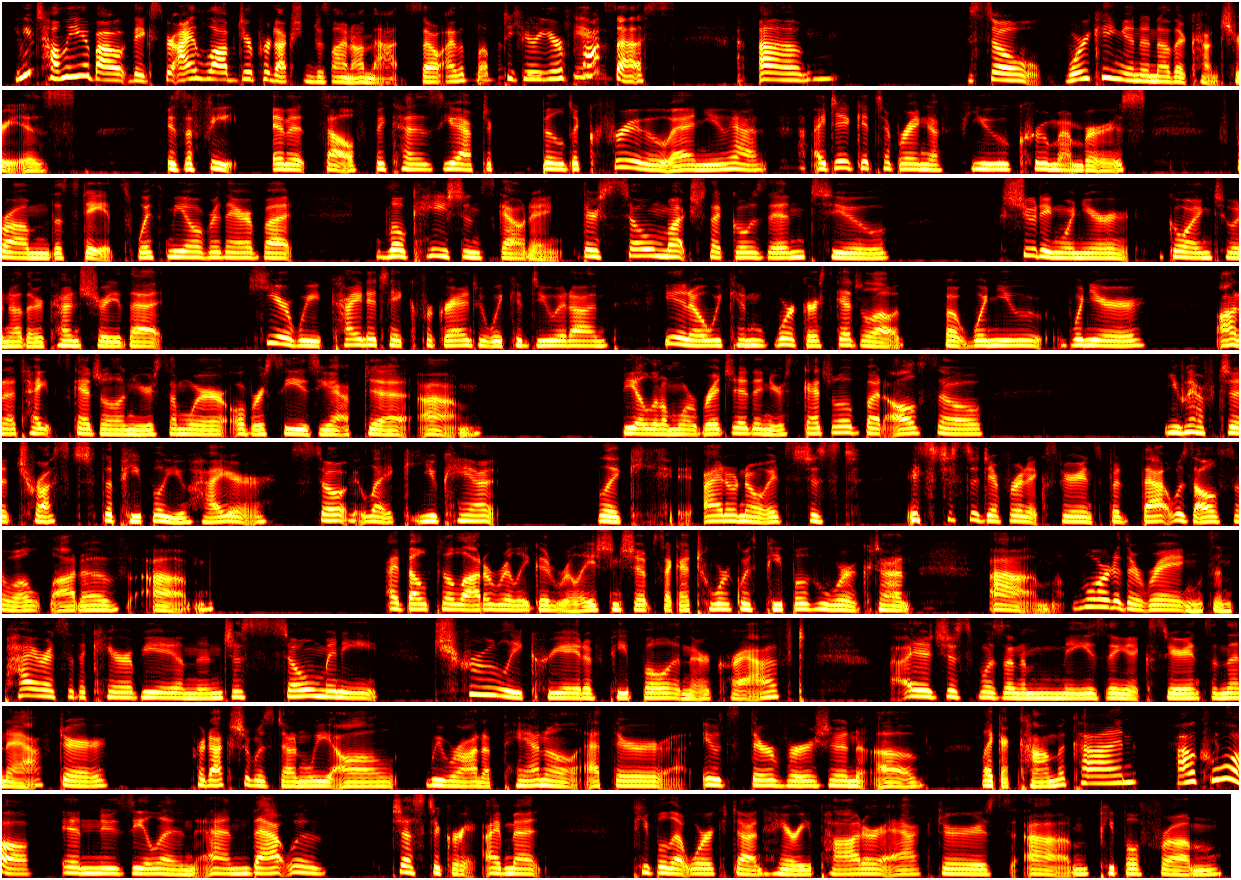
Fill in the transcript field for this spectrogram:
Can you tell me about the experience? I loved your production design on that. So I would love to hear your you. process. Um so working in another country is is a feat in itself because you have to build a crew and you have I did get to bring a few crew members from the states with me over there but location scouting there's so much that goes into shooting when you're going to another country that here we kind of take for granted we could do it on you know we can work our schedule out but when you when you're on a tight schedule and you're somewhere overseas you have to um be a little more rigid in your schedule but also you have to trust the people you hire so like you can't like i don't know it's just it's just a different experience but that was also a lot of um I built a lot of really good relationships. I got to work with people who worked on um, Lord of the Rings and Pirates of the Caribbean and just so many truly creative people in their craft. It just was an amazing experience. And then after production was done, we all we were on a panel at their it was their version of like a Comic Con How cool. in New Zealand. And that was just a great, I met people that worked on Harry Potter actors, um, people from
